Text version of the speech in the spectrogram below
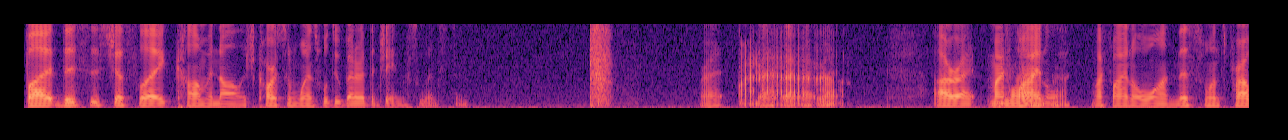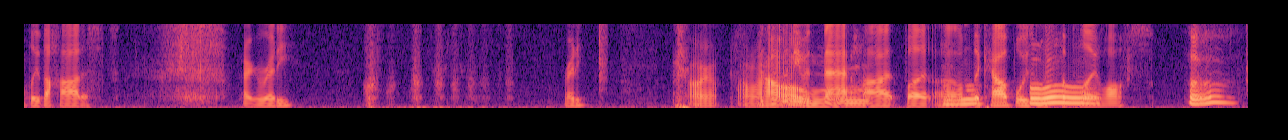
but this is just like common knowledge. Carson Wentz will do better than Jameis Winston. Right? Right, right, right, right. All right, my final, my final one. This one's probably the hottest. Are you ready? Ready? I don't, I don't know This isn't even that hot, but um, the Cowboys missed the playoffs.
